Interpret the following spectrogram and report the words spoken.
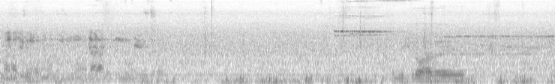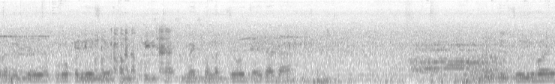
મંદિર છે. મિત્રો હવે આપણે વીડિયો પૂરો કરીએ છીએ. મનોકામના પૂરી થાય. કમેન્ટમાં લખજો જય દાદા. મંદિર જોયું હોય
